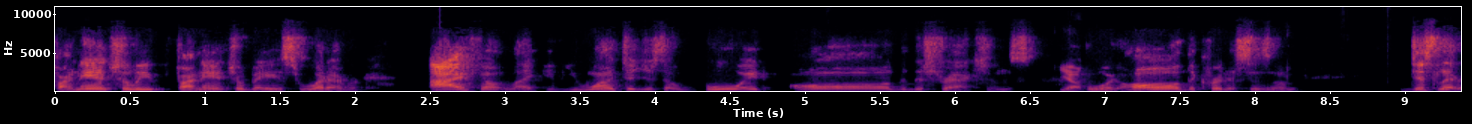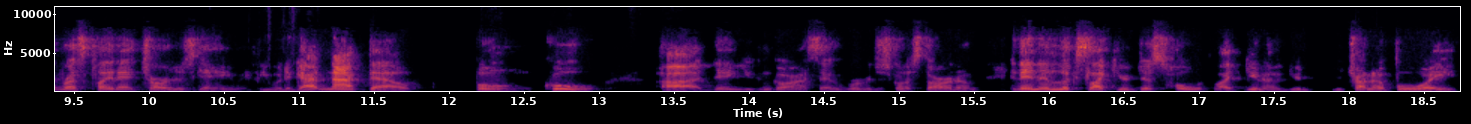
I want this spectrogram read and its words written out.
financially financial based, whatever, I felt like if you want to just avoid all the distractions, yep. avoid all the criticism, just let Russ play that Chargers game. If he would have got knocked out, boom, cool. Uh, then you can go on and say we're just going to start him, and then it looks like you're just hold like you know you're you're trying to avoid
